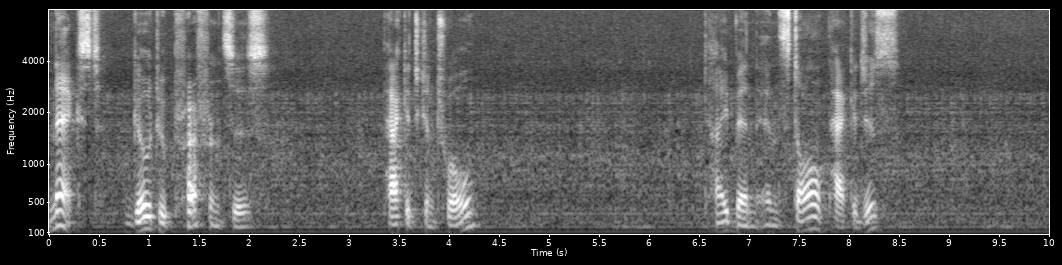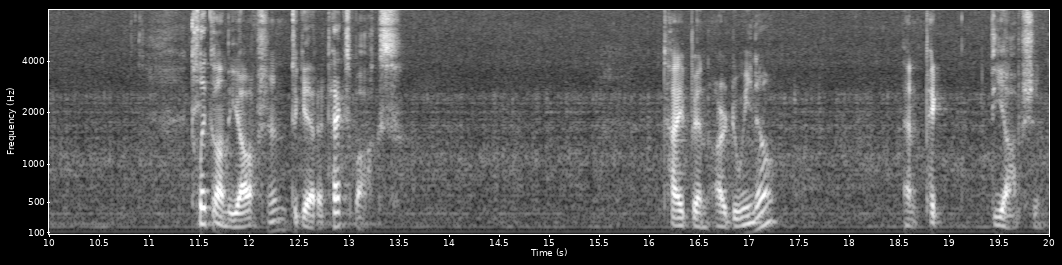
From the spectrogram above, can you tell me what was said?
Next, go to Preferences, Package Control, type in Install Packages, click on the option to get a text box. Type in Arduino and pick the option.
